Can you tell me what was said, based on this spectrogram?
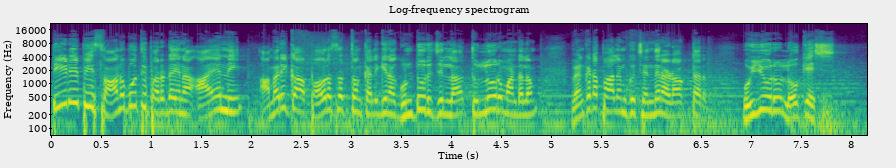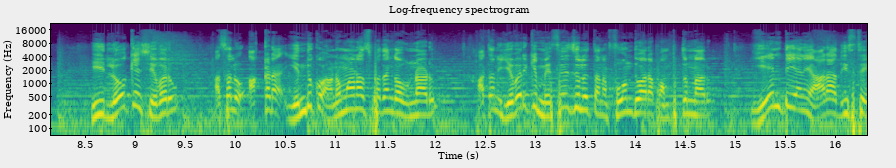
టీడీపీ సానుభూతి పరుడైన ఆయన్ని అమెరికా పౌరసత్వం కలిగిన గుంటూరు జిల్లా తుల్లూరు మండలం వెంకటపాలెంకు చెందిన డాక్టర్ ఉయ్యూరు లోకేష్. ఈ లోకేష్ ఎవరు? అసలు అక్కడ ఎందుకు అనుమానాస్పదంగా ఉన్నాడు? అతను ఎవరికి మెసేజ్లు తన ఫోన్ ద్వారా పంపుతున్నారు? ఏంటి అని ఆరాధిస్తే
